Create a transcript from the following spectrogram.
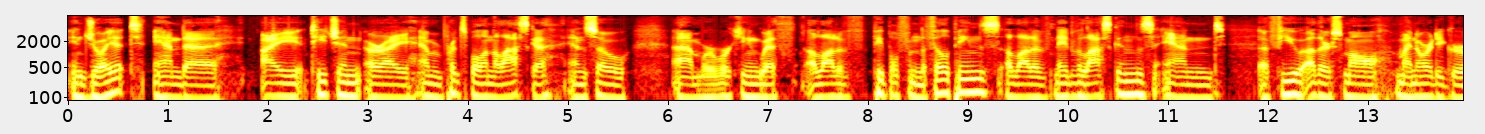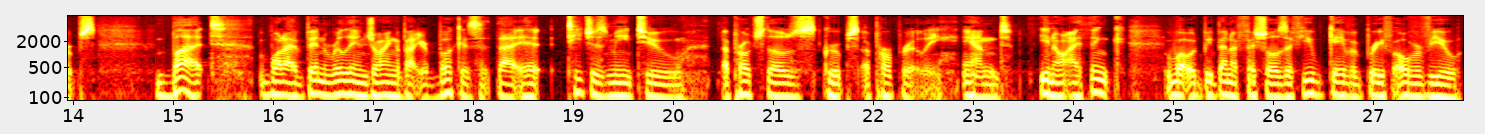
enjoy it. And, uh, I teach in, or I am a principal in Alaska, and so um, we're working with a lot of people from the Philippines, a lot of Native Alaskans, and a few other small minority groups but what I've been really enjoying about your book is that it teaches me to approach those groups appropriately. And, you know, I think what would be beneficial is if you gave a brief overview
